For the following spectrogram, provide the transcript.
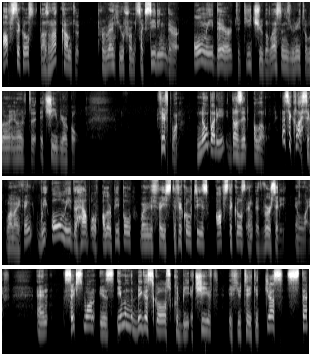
Obstacles does not come to prevent you from succeeding. They are only there to teach you the lessons you need to learn in order to achieve your goal. Fifth one, nobody does it alone. That's a classic one, I think. We all need the help of other people when we face difficulties, obstacles, and adversity in life. And sixth one is even the biggest goals could be achieved if you take it just step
